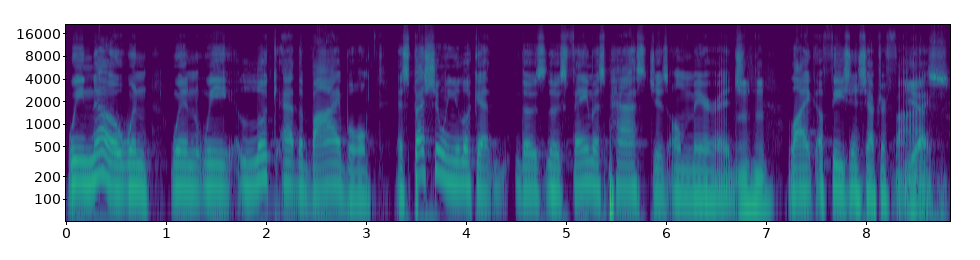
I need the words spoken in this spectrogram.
we know when when we look at the Bible, especially when you look at those those famous passages on marriage, like Ephesians chapter five, Yes.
